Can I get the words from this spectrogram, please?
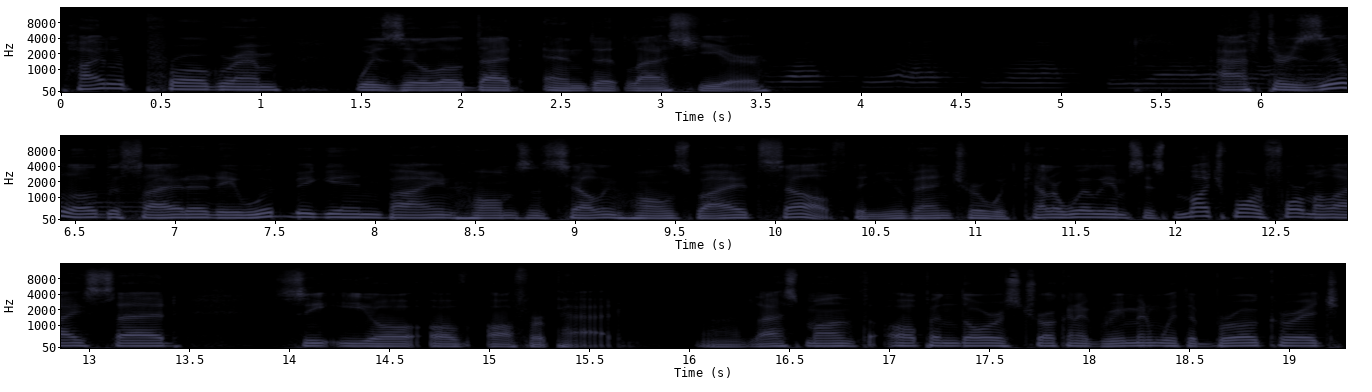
pilot program with Zillow that ended last year. After Zillow decided it would begin buying homes and selling homes by itself, the new venture with Keller Williams is much more formalized, said CEO of OfferPad. Uh, last month, Open Opendoor struck an agreement with the brokerage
